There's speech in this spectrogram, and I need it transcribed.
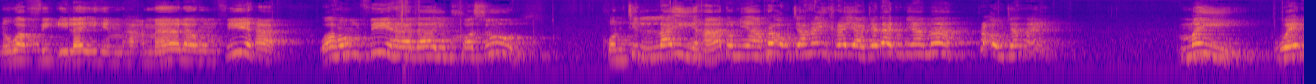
نوفي إليهم أعمالهم فيها وهم فيها لا يبخسون คนที่ไล่หาดุนยาพระองค์จะให้ใครอยากจะได้ดุนยามากพระองค์จะให้ ไม่เว้น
